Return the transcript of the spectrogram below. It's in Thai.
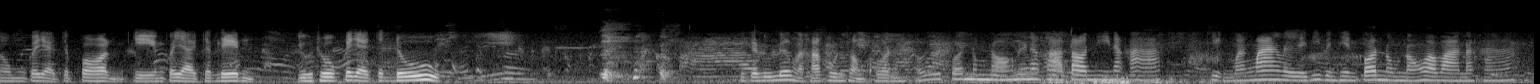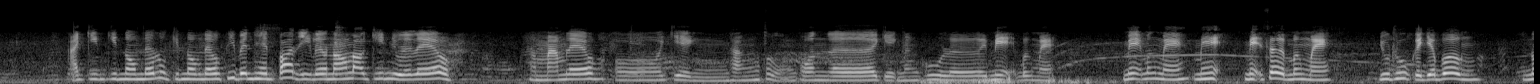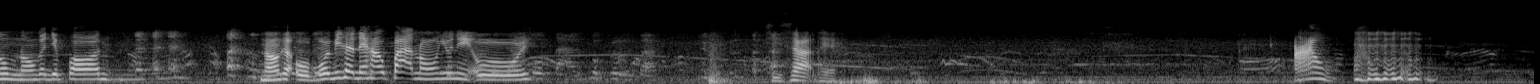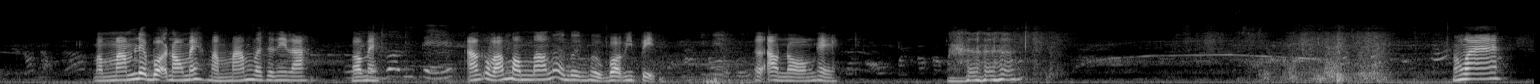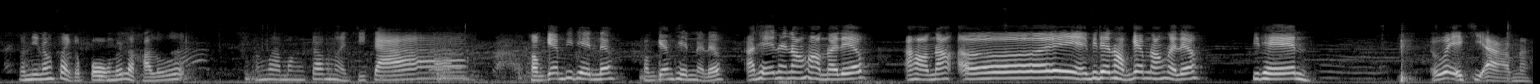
นมก็อยากจะป้อน เกมก็อยากจะเล่น YouTube ก็อยากจะดูคุณจะรู้เรื่องเหรอคะ คุณสองคนโอ้ยป้อนนมน้องด้วยนะคะ ตอนนี้นะคะเก่งมาก ๆ เลย พี่เป็นเทนป้อนนมน้องวาวานะคะอะกินกินนมเร็วลูกกินนมเร็วพี่เป็นเทนป้อนอีกเร็วน้องรอกินอยู่เร็วๆทำมัมเร็ว โอ้ยเก่งทั้งสองคนเลย เก่งทั้งคู่เลย เมะเบิ้งไหมเมะเบิ้งไหมเมะเมะเสิร์ฟเบิ้งไหม ยูทูบก็จะเบิ้งนมน้องก็จะป้อน น้องก็โอบโอ้ยมิทันได้เฮาปะน้องอยู่นี่ โอ้ยศีรษะแท้อ้าวมัมมัมเลยบอกน้องไหมมัมมัมวาซนี่ละบอกไหมเอาก็ว่ามัมมัมเลยเบิ่งเผื่อบอกมีเป็ดเออเอาน้องแท้ น้องว่าวันนี้น้องใส่กระโปรงด้วยเหรอคะลูก น้องว่ามองจ้องหน่อยจีจ้าหอมแก้มพี่เทนเร็ว หอมแก้มเทนหน่อยเร็วอาเทนให้น้องหอมหน่อยเร็วอะหอมน้อง เอ้ยพี่เทนหอมแก้มน้องหน่อยเร็ว พี่เทนเอ้ยไอขี้อามนะ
